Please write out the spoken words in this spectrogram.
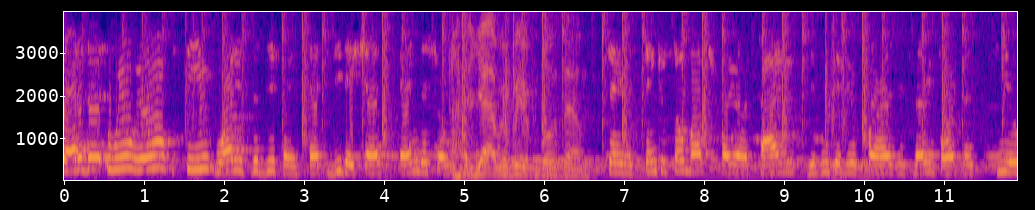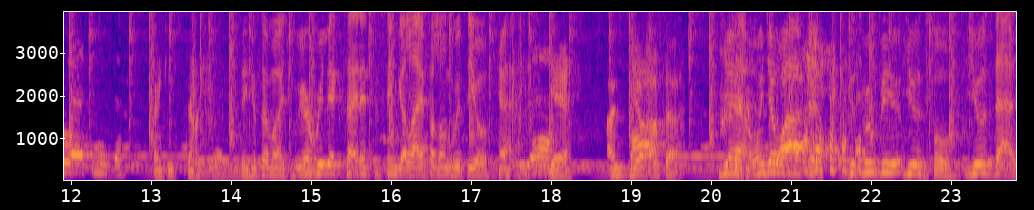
Saturday we will see what is the difference at DJ Chat and the show. yeah, we'll be both them. James, thank you so much for your time. This interview for us is very important. See you at Mita. Thank you so much, guys. Thank you so much. We are really excited to sing a live along with you. yeah. Yeah. Until Bye. after. Yeah, on your after. This will be useful. Use that.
